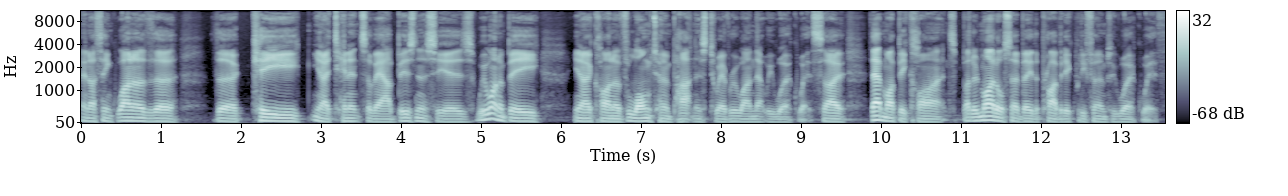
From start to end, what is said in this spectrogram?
And I think one of the the key, you know, tenets of our business is we want to be, you know, kind of long-term partners to everyone that we work with. So that might be clients, but it might also be the private equity firms we work with.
